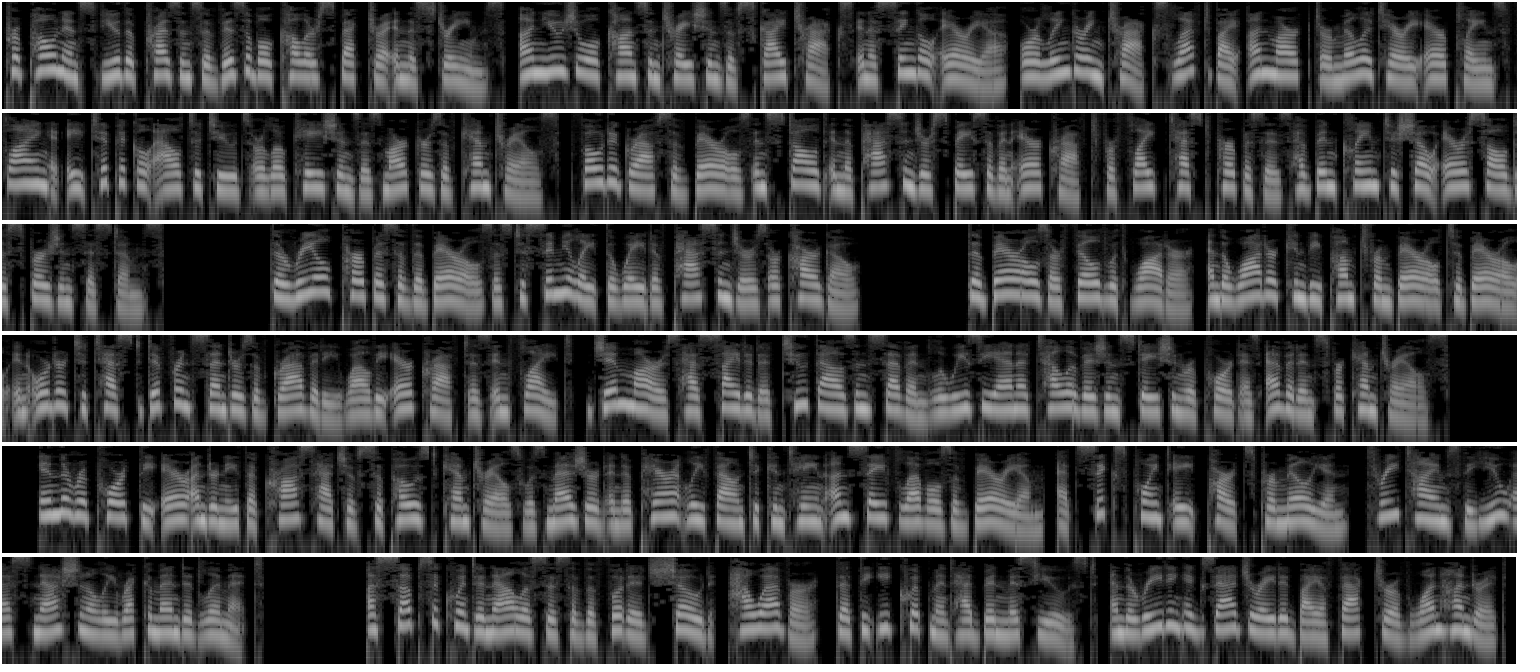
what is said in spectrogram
Proponents view the presence of visible color spectra in the streams, unusual concentrations of sky tracks in a single area, or lingering tracks left by unmarked or military airplanes flying at atypical altitudes or locations as markers of chemtrails. Photographs of barrels installed in the passenger space of an aircraft for flight test purposes have been claimed to show aerosol dispersion systems. The real purpose of the barrels is to simulate the weight of passengers or cargo. The barrels are filled with water, and the water can be pumped from barrel to barrel in order to test different centers of gravity while the aircraft is in flight. Jim Marrs has cited a 2007 Louisiana television station report as evidence for chemtrails. In the report the air underneath a crosshatch of supposed chemtrails was measured and apparently found to contain unsafe levels of barium, at 6.8 parts per million, three times the U.S. nationally recommended limit. A subsequent analysis of the footage showed, however, that the equipment had been misused, and the reading exaggerated by a factor of 100.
